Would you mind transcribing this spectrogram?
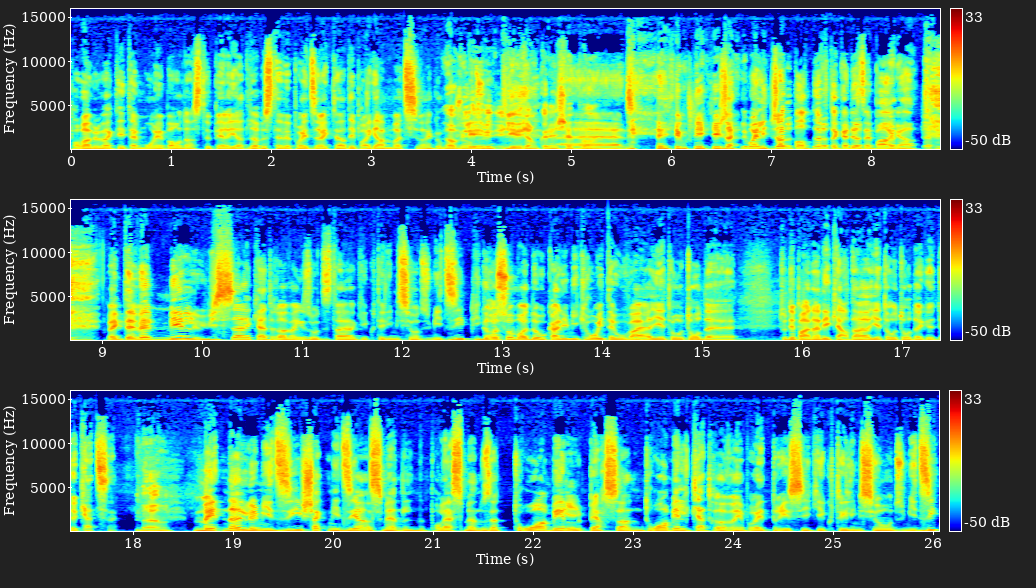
Probablement que tu étais moins bon dans cette période-là parce que tu n'avais pas été directeur des programmes motivants comme aujourd'hui. Les, les, gens ne me connaissaient pas. Euh, les gens, ouais, les gens de Portneuf ne te connaissaient pas encore. fait que tu avais 1880 auditeurs qui écoutaient l'émission du midi. Puis grosso modo, quand les micros étaient ouverts, il était autour de tout dépendant des quarts d'heure, il était autour de, 400. Ben. Maintenant, le midi, chaque midi en semaine, pour la semaine, vous êtes 3000 personnes, 3080 pour être précis, qui écoutaient l'émission du midi.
